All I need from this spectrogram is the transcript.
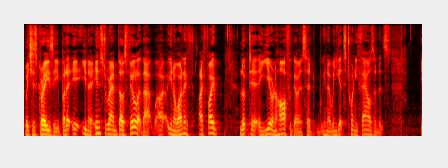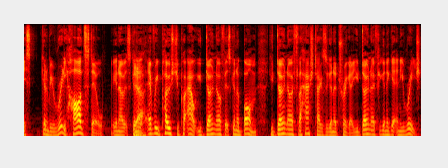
which is crazy. But it, you know, Instagram does feel like that. I, you know, I if, if I looked at a year and a half ago and said, you know, when you get to twenty thousand, it's it's going to be really hard still. You know, it's going to Yeah. every post you put out, you don't know if it's going to bomb. You don't know if the hashtags are going to trigger. You don't know if you're going to get any reach.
